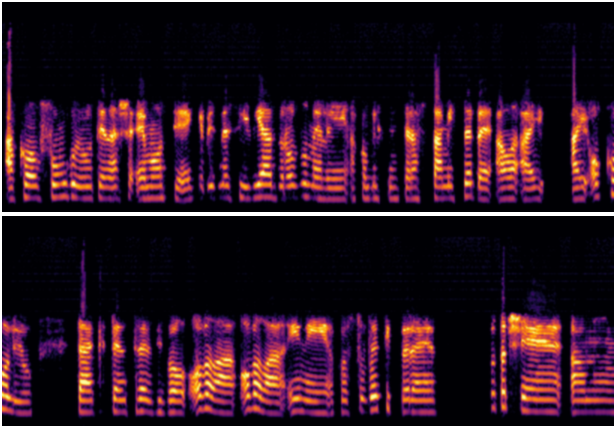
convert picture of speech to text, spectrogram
ako fungujú tie naše emócie, keby sme si viac rozumeli, ako myslím teraz sami sebe, ale aj, aj okoliu, tak ten stres by bol oveľa, oveľa iný, ako sú veci, ktoré skutočne um,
